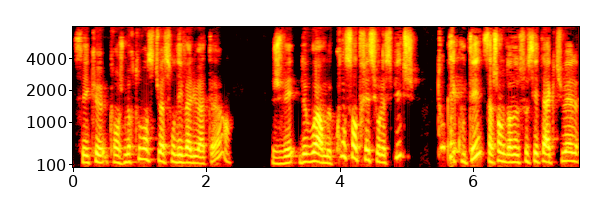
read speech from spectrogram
c'est que quand je me retrouve en situation d'évaluateur, je vais devoir me concentrer sur le speech, tout écouter, sachant que dans nos sociétés actuelles,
